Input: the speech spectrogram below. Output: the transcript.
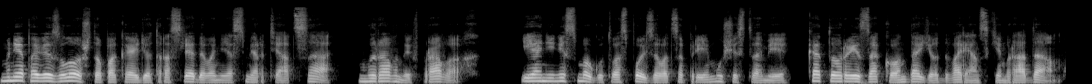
Мне повезло, что пока идет расследование смерти отца, мы равны в правах, и они не смогут воспользоваться преимуществами, которые закон дает дворянским родам.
